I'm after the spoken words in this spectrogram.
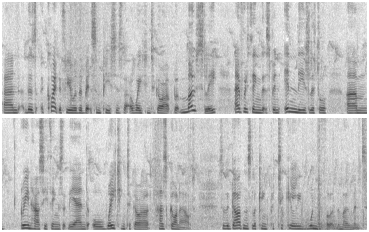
And there's quite a few other bits and pieces that are waiting to go out but mostly everything that's been in these little um, greenhousey things at the end all waiting to go out has gone out. So the garden's looking particularly wonderful at the moment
